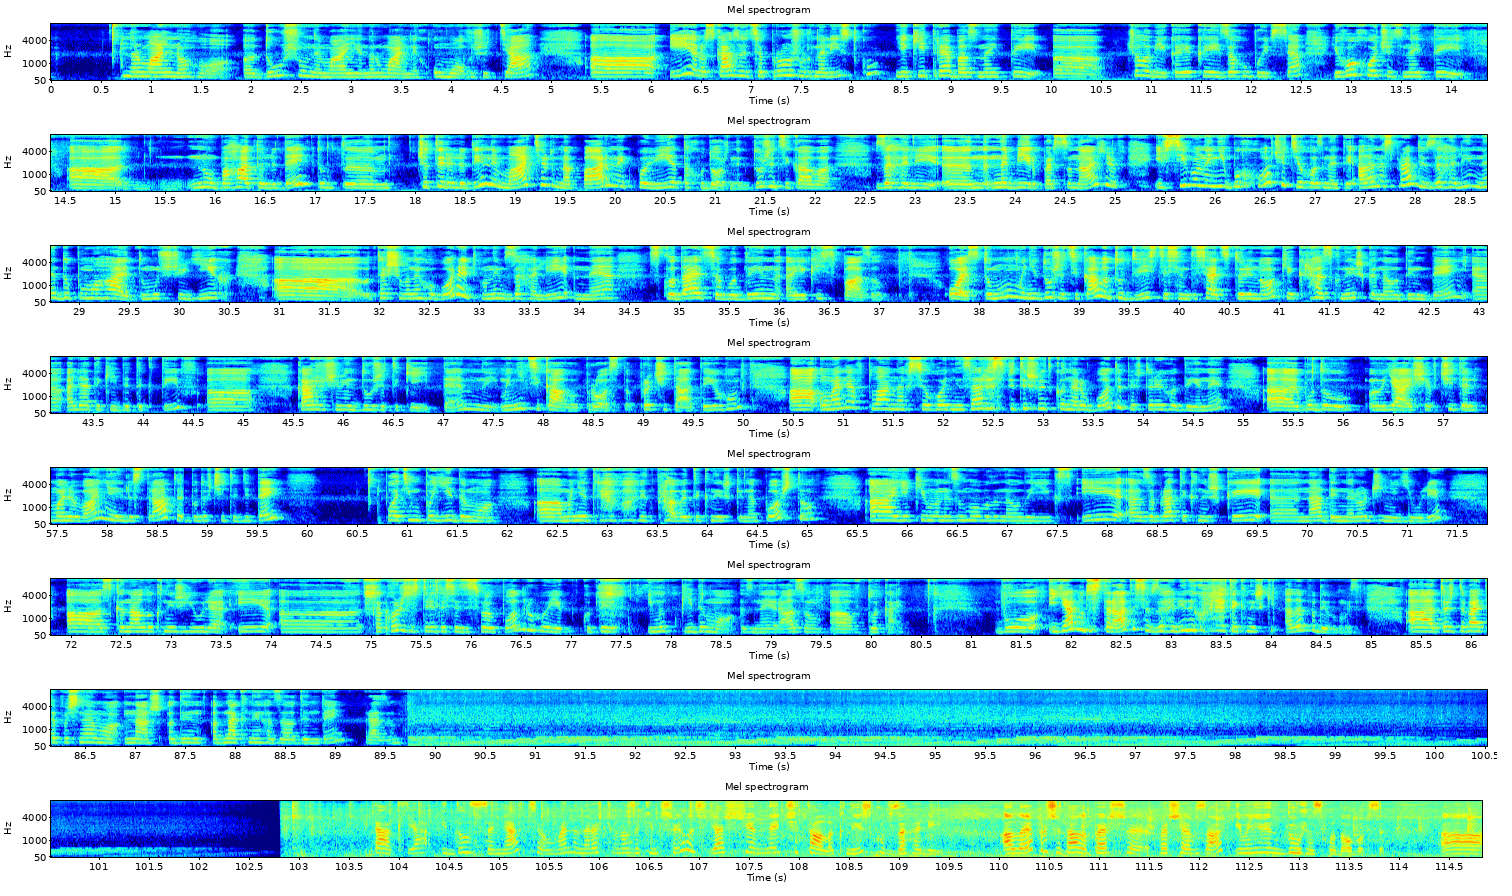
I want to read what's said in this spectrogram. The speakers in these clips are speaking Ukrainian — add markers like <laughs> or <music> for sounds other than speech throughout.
нормального е, душу, немає нормальних умов життя. І розказується про журналістку, якій треба знайти е, чоловіка, який загубився. Його хочуть знайти ну, багато людей. Тут е, чотири людини: матір, напарник, повія та художник. Дуже цікава взагалі е, набір персонажів. І всі вони ніби хочуть його знайти, але насправді взагалі не допомагають, тому що їх те, що вони говорять, вони взагалі не складаються в один якийсь пазл. Ось тому мені дуже цікаво. Тут 270 сторінок, якраз книжка на один день, е, аля такий детектив. Е, Кажуть, що він дуже такий темний. Мені цікаво просто прочитати його. А, у мене в планах сьогодні зараз <laughs> піти швидко на роботу півтори години. А, буду е, я ще вчитель малювання, ілюстратор, буду вчити дітей. Потім поїдемо. Мені <laughs> треба відправити книжки на пошту, які в мене замовили на OLX, і е, забрати книжки е, на день народження Юлі з каналу Книж Юля, і також зустрітися зі своєю подругою, куди і ми підемо з нею разом в Плекай. Бо я буду старатися взагалі не купляти книжки, але подивимось. А, тож давайте почнемо наш один, одна книга за один день разом. Так, я іду з заняття. У мене нарешті воно закінчилось. Я ще не читала книжку взагалі, але прочитала перший, перший абзац, і мені він дуже сподобався. А,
